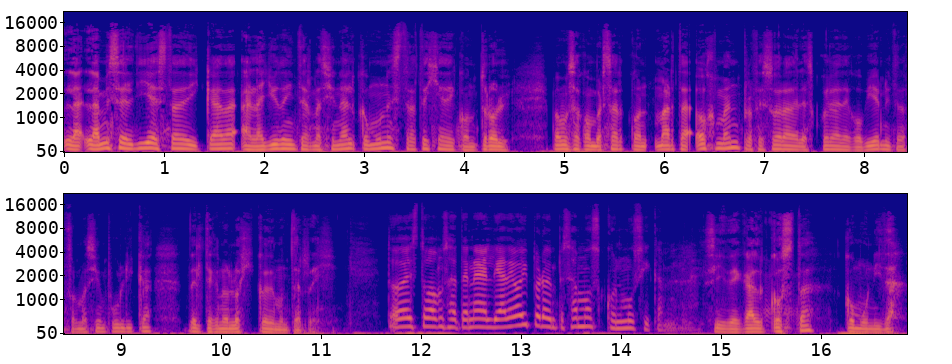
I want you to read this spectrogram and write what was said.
la, la, mesa del día está dedicada a la ayuda internacional como una estrategia de control. Vamos a conversar con Marta Ochman, profesora de la Escuela de Gobierno y Transformación Pública del Tecnológico de Monterrey. Todo esto vamos a tener el día de hoy, pero empezamos con música, Miguel. Sí, de Gal Costa, Comunidad.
